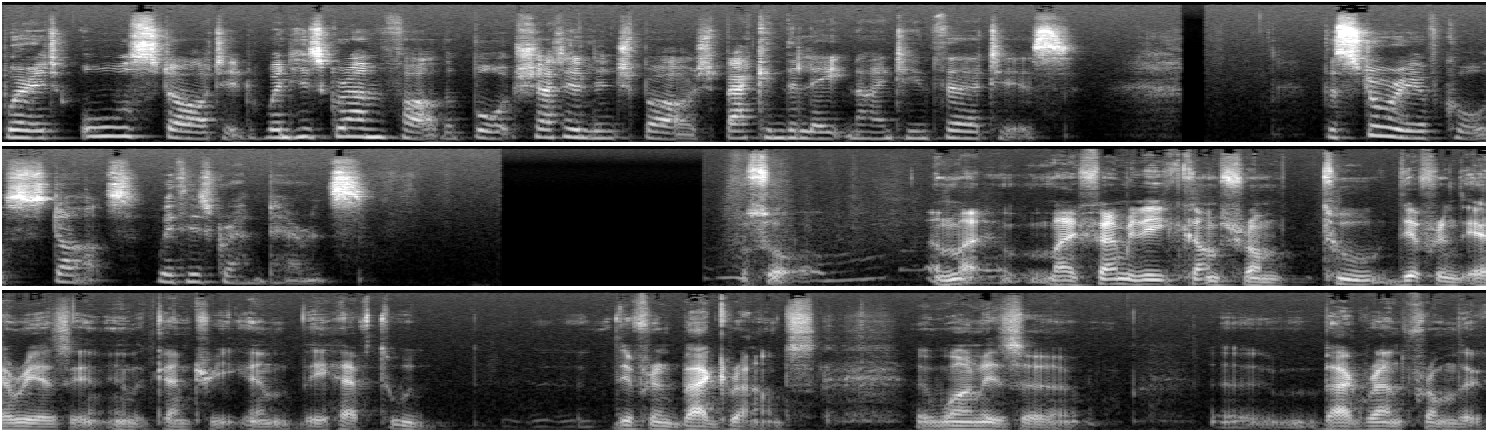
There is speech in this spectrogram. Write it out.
where it all started when his grandfather bought Chateau Lynch Bages back in the late 1930s. The story, of course, starts with his grandparents. So my, my family comes from two different areas in, in the country, and they have two different backgrounds. One is a, background from the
